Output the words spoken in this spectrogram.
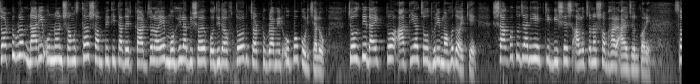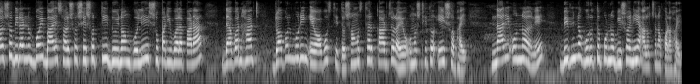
চট্টগ্রাম নারী উন্নয়ন সংস্থা সম্প্রতি তাদের কার্যালয়ে মহিলা বিষয়ক অধিদপ্তর চট্টগ্রামের উপপরিচালক চলতি দায়িত্ব আতিয়া চৌধুরী মহোদয়কে স্বাগত জানিয়ে একটি বিশেষ আলোচনা সভার আয়োজন করে। ছয়শো বিরানব্বই বাই ছয়শো ছেষট্টি দুই নং গলি সুপারিওয়ালা পাড়া দেওয়ানহাট ডবল এ অবস্থিত সংস্থার কার্যালয়ে অনুষ্ঠিত এই সভায় নারী উন্নয়নে বিভিন্ন গুরুত্বপূর্ণ বিষয় নিয়ে আলোচনা করা হয়।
